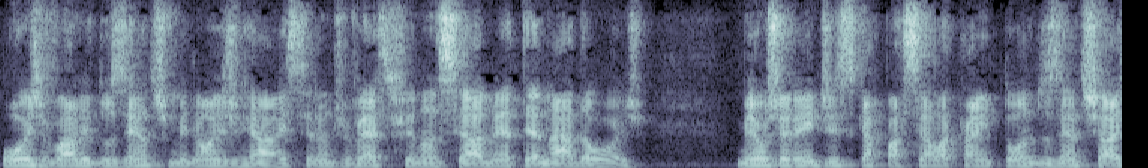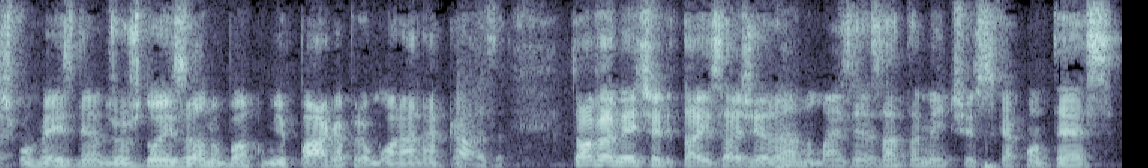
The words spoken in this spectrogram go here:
hoje vale 200 milhões de reais. Se ele não tivesse financiado, não ia ter nada hoje. Meu gerente disse que a parcela cai em torno de 200 reais por mês. Dentro de uns dois anos, o banco me paga para eu morar na casa. Então, obviamente, ele está exagerando, mas é exatamente isso que acontece.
